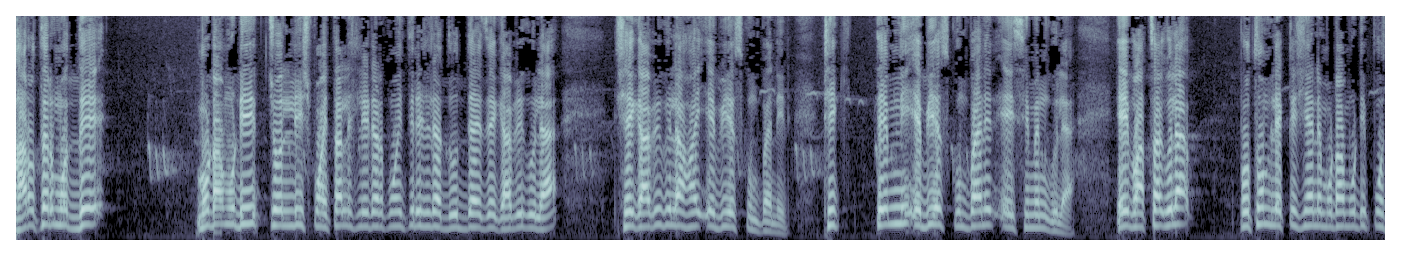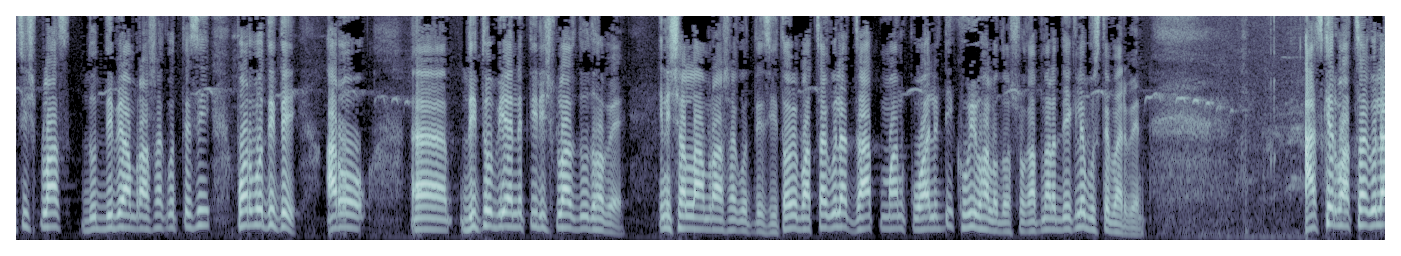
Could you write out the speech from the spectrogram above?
ভারতের মধ্যে মোটামুটি চল্লিশ, পঁয়তাল্লিশ লিটার, পঁয়ত্রিশ লিটার দুধ দেয় যে গাভিগুলা, সেই গাভিগুলা হয় এবিএস কোম্পানির। ঠিক তেমনি এবিএস কোম্পানির এই সিমেন্টগুলা। এই বাচ্চাগুলা প্রথম ইলেকট্রিশিয়ানে মোটামুটি পঁচিশ প্লাস দুধ দিবে আমরা আশা করতেছি। পরবর্তীতে আরও দ্বিতীয় বিয়ানে তিরিশ প্লাস দুধ হবে। ইনশাল্লাহ আমরা আশা করতেছি। তবে বাচ্চাগুলা জাত, মান কোয়ালিটি খুবই ভালো দর্শক। আপনারা দেখলে বুঝতে পারবেন। আজকের বাচ্চাগুলা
